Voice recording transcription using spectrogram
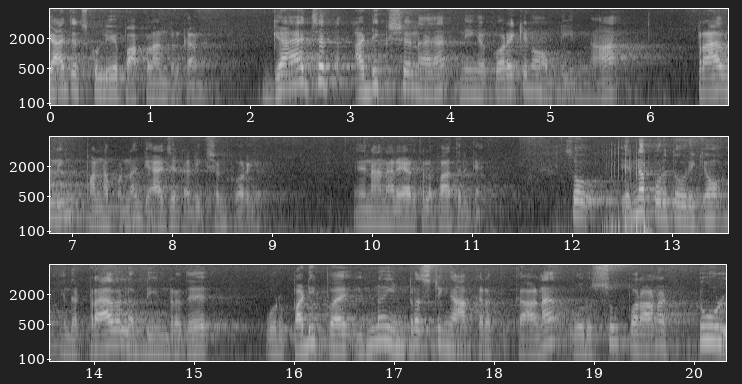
கேஜெட்ஸ்குள்ளேயே பார்க்கலான் இருக்காங்க. கேஜெட் அடிக்ஷனை நீங்கள் குறைக்கணும் அப்படின்னா ட்ராவலிங் பண்ண பண்ண கேஜெட் அடிக்ஷன் குறையும். நான் நிறைய இடத்துல பார்த்துருக்கேன். ஸோ என்னை பொறுத்த வரைக்கும் இந்த ட்ராவல் அப்படின்றது ஒரு படிப்பை இன்னும் இன்ட்ரெஸ்டிங் ஆக்கிறதுக்கான ஒரு சூப்பரான டூல்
